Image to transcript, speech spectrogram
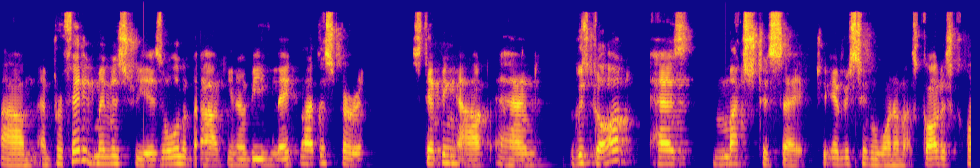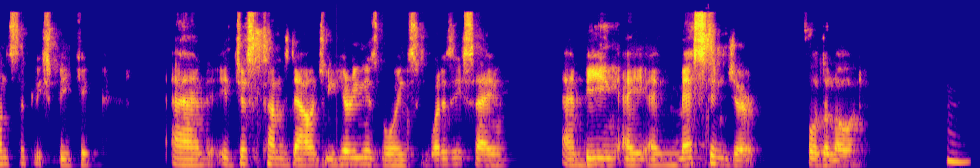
Um, and prophetic ministry is all about, you know, being led by the Spirit, stepping out and because God has much to say to every single one of us. God is constantly speaking. And it just comes down to hearing his voice. What is he say? And being a, a messenger for the Lord. Mm,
